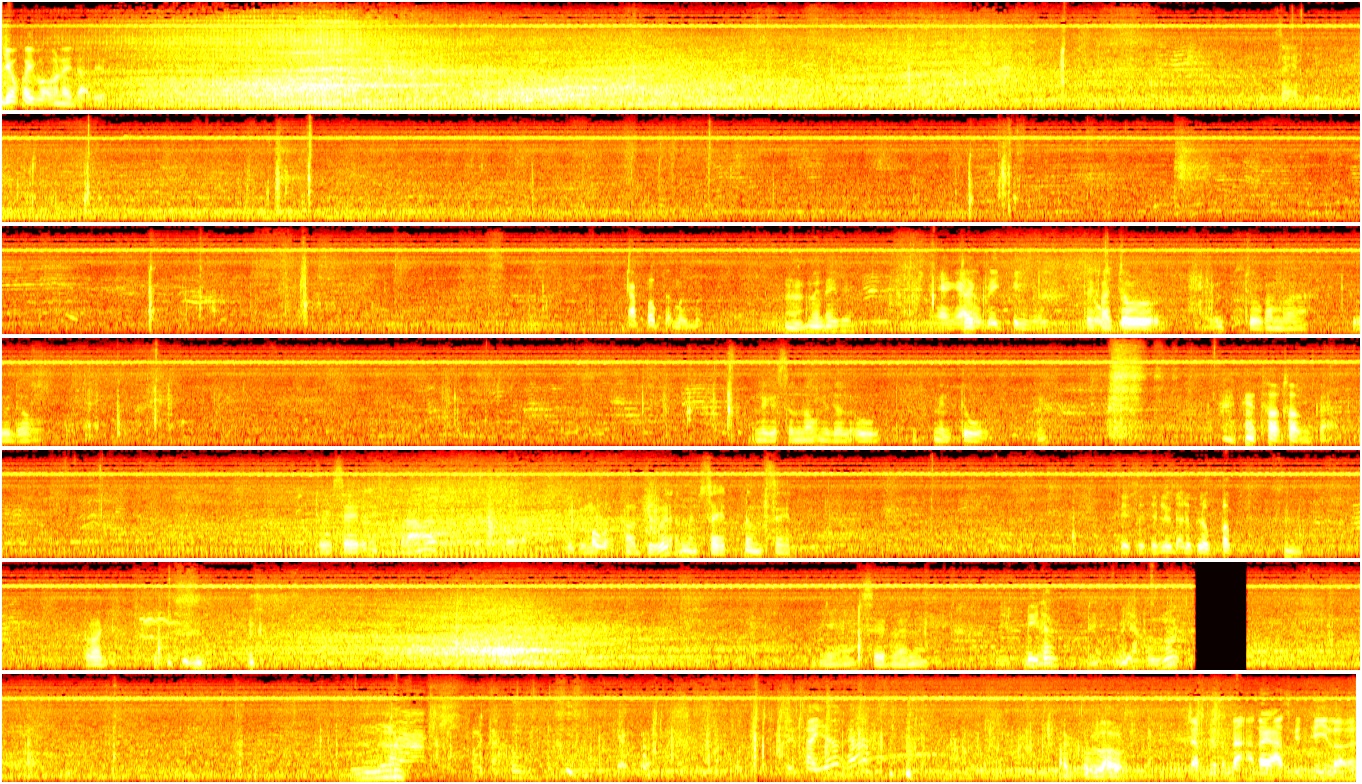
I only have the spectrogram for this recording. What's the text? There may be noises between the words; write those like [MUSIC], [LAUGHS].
dốc phải bộ này đã được. Cắp bóp đã mừng. Mừng ừ, bên đây chứ. Nghe nghe nó đi kinh nữa thì phải cho cho camera cho đâu Đây cái sân nông như là u miền tù [LAUGHS] thọ thọ cả. Chơi xe đó này phải đáng á đi cái màu thọ chuối mình xe đừng xe thì thì thì lưu đã được lục bập project yeah xe này nè. Đi đâu đi đi đâu thầy á hả aku lâu. Chặt cho tấm đạ đây à biết phi là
